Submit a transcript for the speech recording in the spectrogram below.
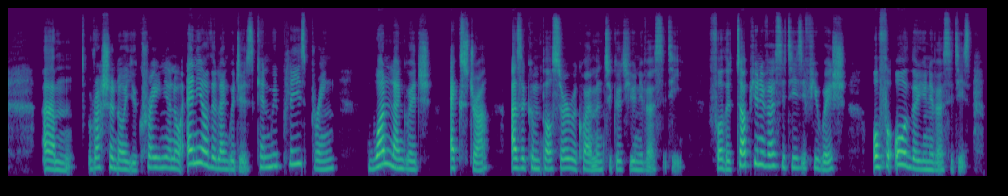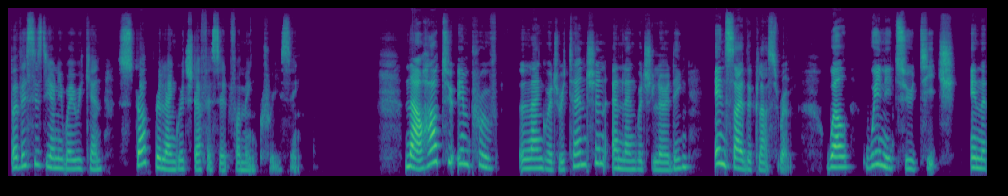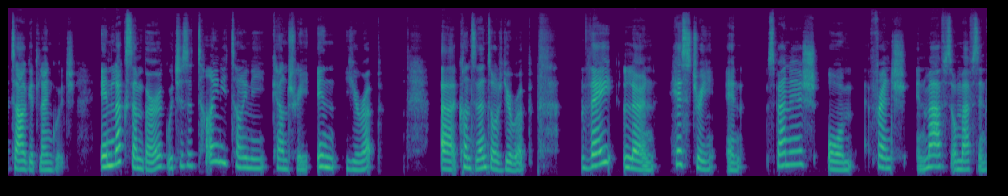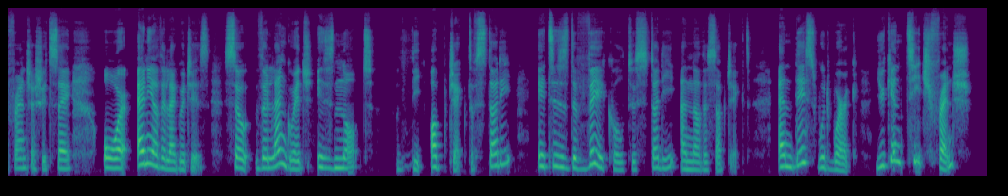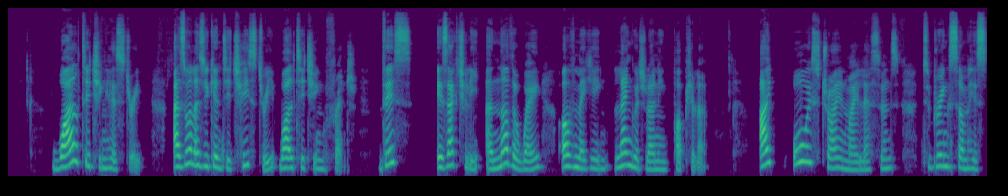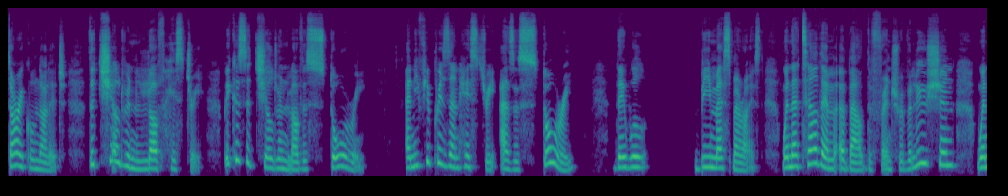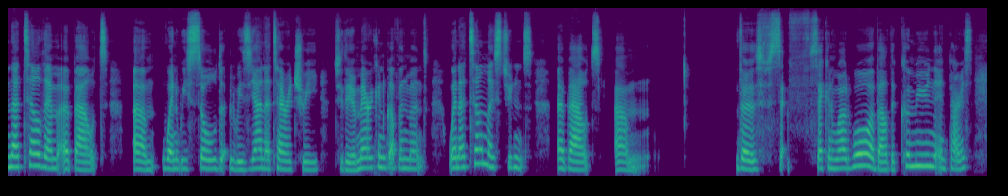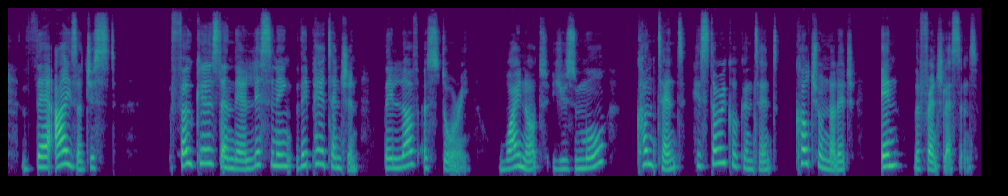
um, Russian or Ukrainian or any other languages. Can we please bring one language extra as a compulsory requirement to go to university? For the top universities, if you wish, or for all the universities. But this is the only way we can stop the language deficit from increasing. Now, how to improve language retention and language learning inside the classroom? Well, we need to teach in the target language. In Luxembourg, which is a tiny, tiny country in Europe, uh, continental Europe, they learn history in Spanish or French in maths or maths in French, I should say, or any other languages. So the language is not the object of study, it is the vehicle to study another subject. And this would work. You can teach French while teaching history, as well as you can teach history while teaching French. This is actually another way of making language learning popular. I always try in my lessons to bring some historical knowledge. The children love history because the children love a story. And if you present history as a story, they will be mesmerized. When I tell them about the French Revolution, when I tell them about um, when we sold Louisiana Territory to the American government, when I tell my students about um, the Se- Second World War, about the Commune in Paris, their eyes are just focused and they're listening. They pay attention. They love a story. Why not use more content, historical content, cultural knowledge in the French lessons?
